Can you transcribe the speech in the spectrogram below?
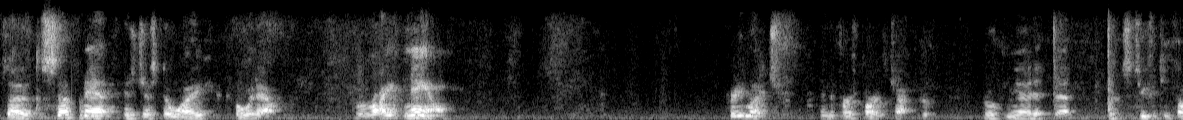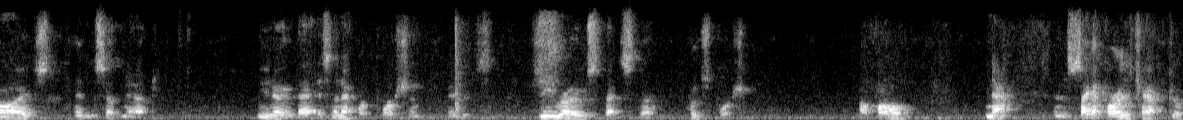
So the subnet is just a way to pull it out. Right now, pretty much in the first part of the chapter, we're looking at it that two fifty-fives in the subnet you know, that is the network portion. If it's zeros, that's the host portion. I'll follow? Now, in the second part of the chapter,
